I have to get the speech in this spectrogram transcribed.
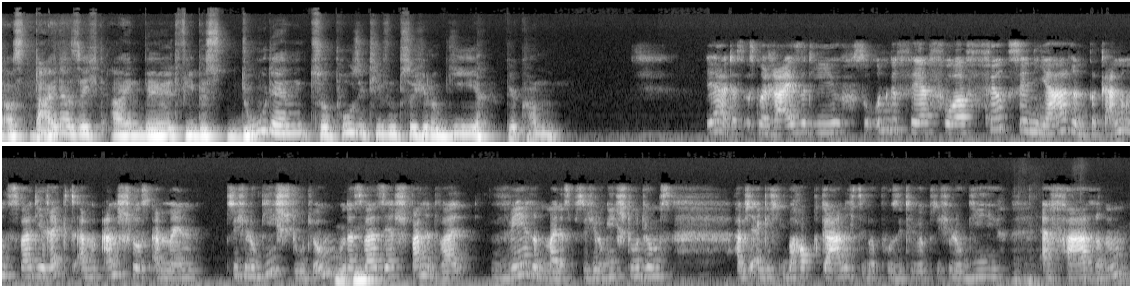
aus deiner Sicht ein Bild. Wie bist du denn zur positiven Psychologie gekommen? Ja, das ist eine Reise, die so ungefähr vor 14 Jahren begann und zwar direkt am Anschluss an mein Psychologiestudium. Und das mhm. war sehr spannend, weil während meines Psychologiestudiums habe ich eigentlich überhaupt gar nichts über positive Psychologie erfahren.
